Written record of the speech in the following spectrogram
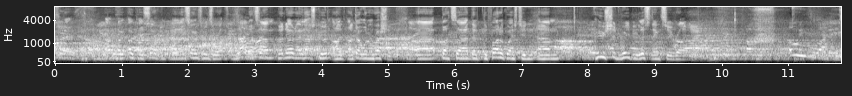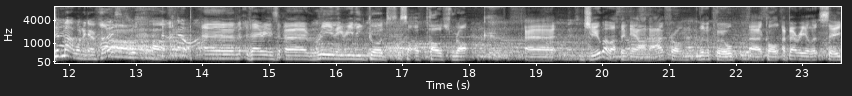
Oh, okay, sorry. Uh, sorry to interrupt. But, um, but no, no, that's good. I, I don't want to rush you. Uh, but uh, the, the final question um, who should we be listening to right now? Did Matt want to go first? Um, there is a really, really good sort of post rock uh, duo, I think they are now, from Liverpool uh, called A Burial at Sea,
